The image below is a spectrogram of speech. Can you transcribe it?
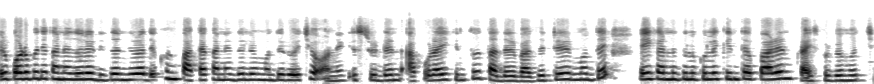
এর পরবর্তী কানের দুলের ডিজাইন জোড়া দেখুন, পাতা কানের দুলের মধ্যে রয়েছে অনেক স্টুডেন্ট আপুরাই কিন্তু তাদের বাজেটের মধ্যে এই কানের দুলগুলো কিনতে পারেন। প্রাইস পড়বে হচ্ছে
